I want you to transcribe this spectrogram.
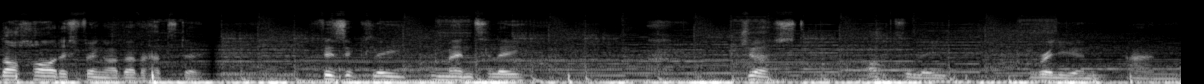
the hardest thing I've ever had to do. Physically, mentally, just utterly brilliant and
